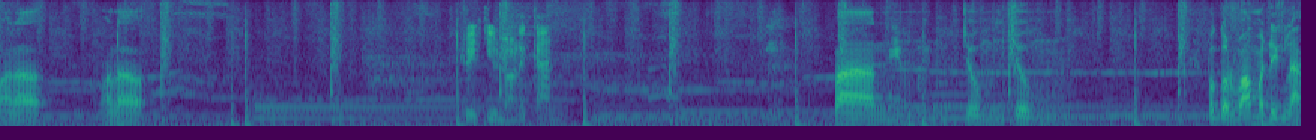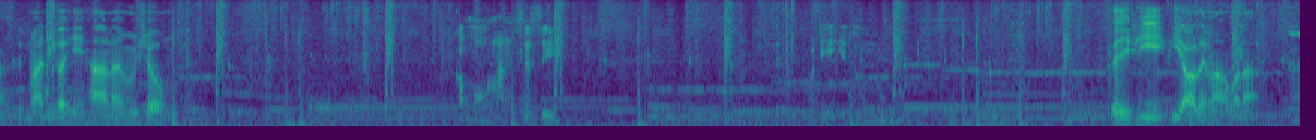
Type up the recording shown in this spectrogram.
มาแล้ว มาแล้ว ช่วยจิวหน่อยแล้วกันอืมป้านจุ่มจุ่มปรากฏว่ามาดึงหลังขึ้นมานี่ก็เฮฮานะท่านผู้ชม ก็มองหลังซะสิพอดีอยู่ตรงนู้นเฮ้ยพี่พี่เอาอะไรมาวะน่ะใช่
